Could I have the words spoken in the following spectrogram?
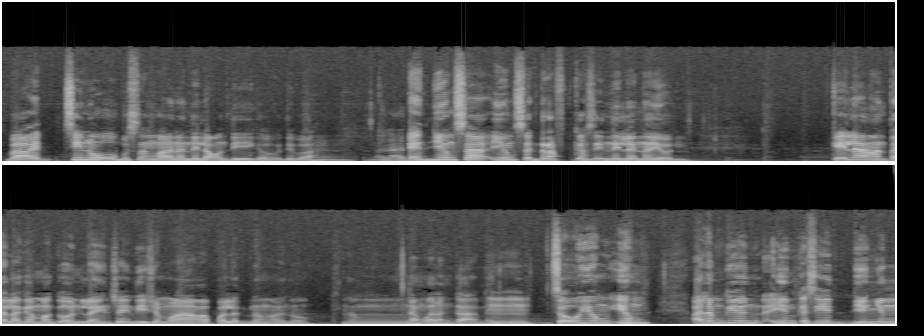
Bakit? Sino ubus ng mana nila kung di ikaw, di ba? Hmm, wala. And yung sa, yung sa draft kasi nila na yun, kailangan talaga mag-online siya, hindi siya makakapalag ng ano, ng... Nang walang gamit. Mm-mm. So yung, yung, alam ko yun, yun kasi, yun yung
